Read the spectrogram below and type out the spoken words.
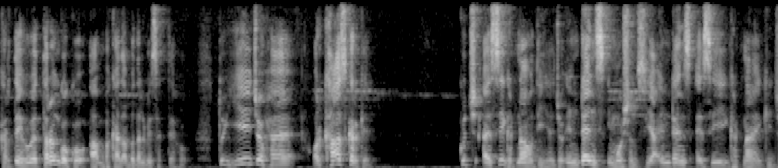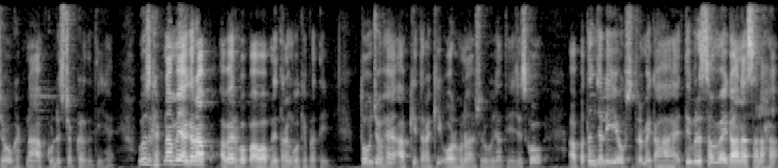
करते हुए तरंगों को आप बाकायदा बदल भी सकते हो। तो ये जो है, और ख़ास करके कुछ ऐसी घटना होती है जो इंटेंस इमोशंस या इंटेंस ऐसी घटनाएँ कि जो घटना आपको डिस्टर्ब कर देती है। उस घटना में अगर आप अवेयर हो पाओ अपने तरंगों के प्रति तो जो है आपकी तरक्की और होना शुरू हो जाती है, जिसको पतंजलि योग सूत्र में कहा है, तीव्र समय गाना सनहा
